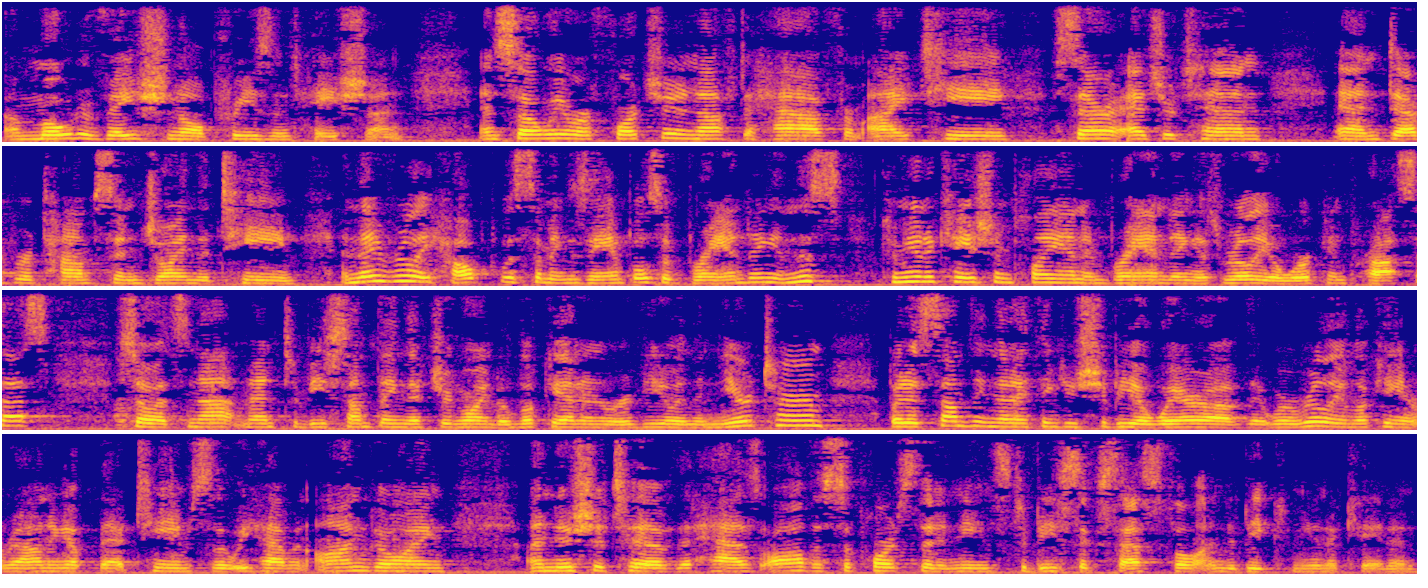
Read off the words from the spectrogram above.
a motivational presentation. And so we were fortunate enough to have from IT Sarah Edgerton and Deborah Thompson joined the team. And they really helped with some examples of branding. And this communication plan and branding is really a work in process. So it's not meant to be something that you're going to look at and review in the near term, but it's something that I think you should be aware of that we're really looking at rounding up that team so that we have an ongoing initiative that has all the supports that it needs to be successful and to be communicated.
